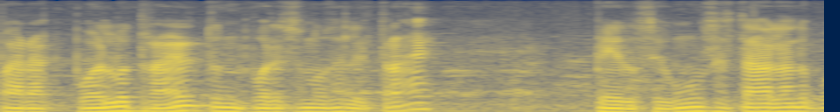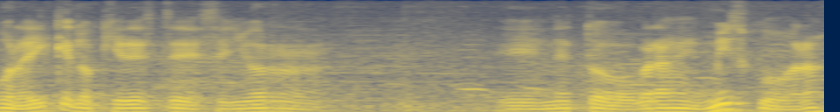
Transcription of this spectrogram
para poderlo traer, entonces por eso no se le trae. Pero según se estaba hablando por ahí, que lo quiere este señor eh, Neto Bran en Misco, ¿verdad?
